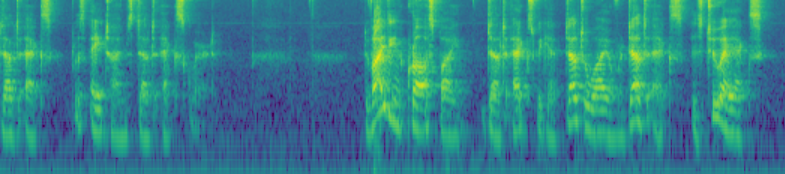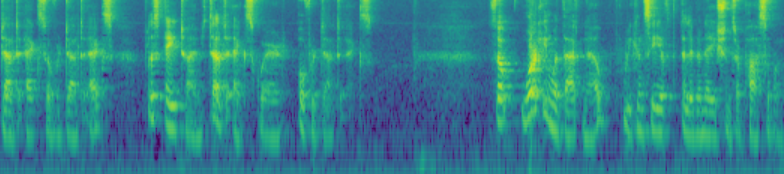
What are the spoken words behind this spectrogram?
delta x plus a times delta x squared. Dividing across by delta x, we get delta y over delta x is 2ax delta x over delta x plus a times delta x squared over delta x. So working with that now, we can see if eliminations are possible.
